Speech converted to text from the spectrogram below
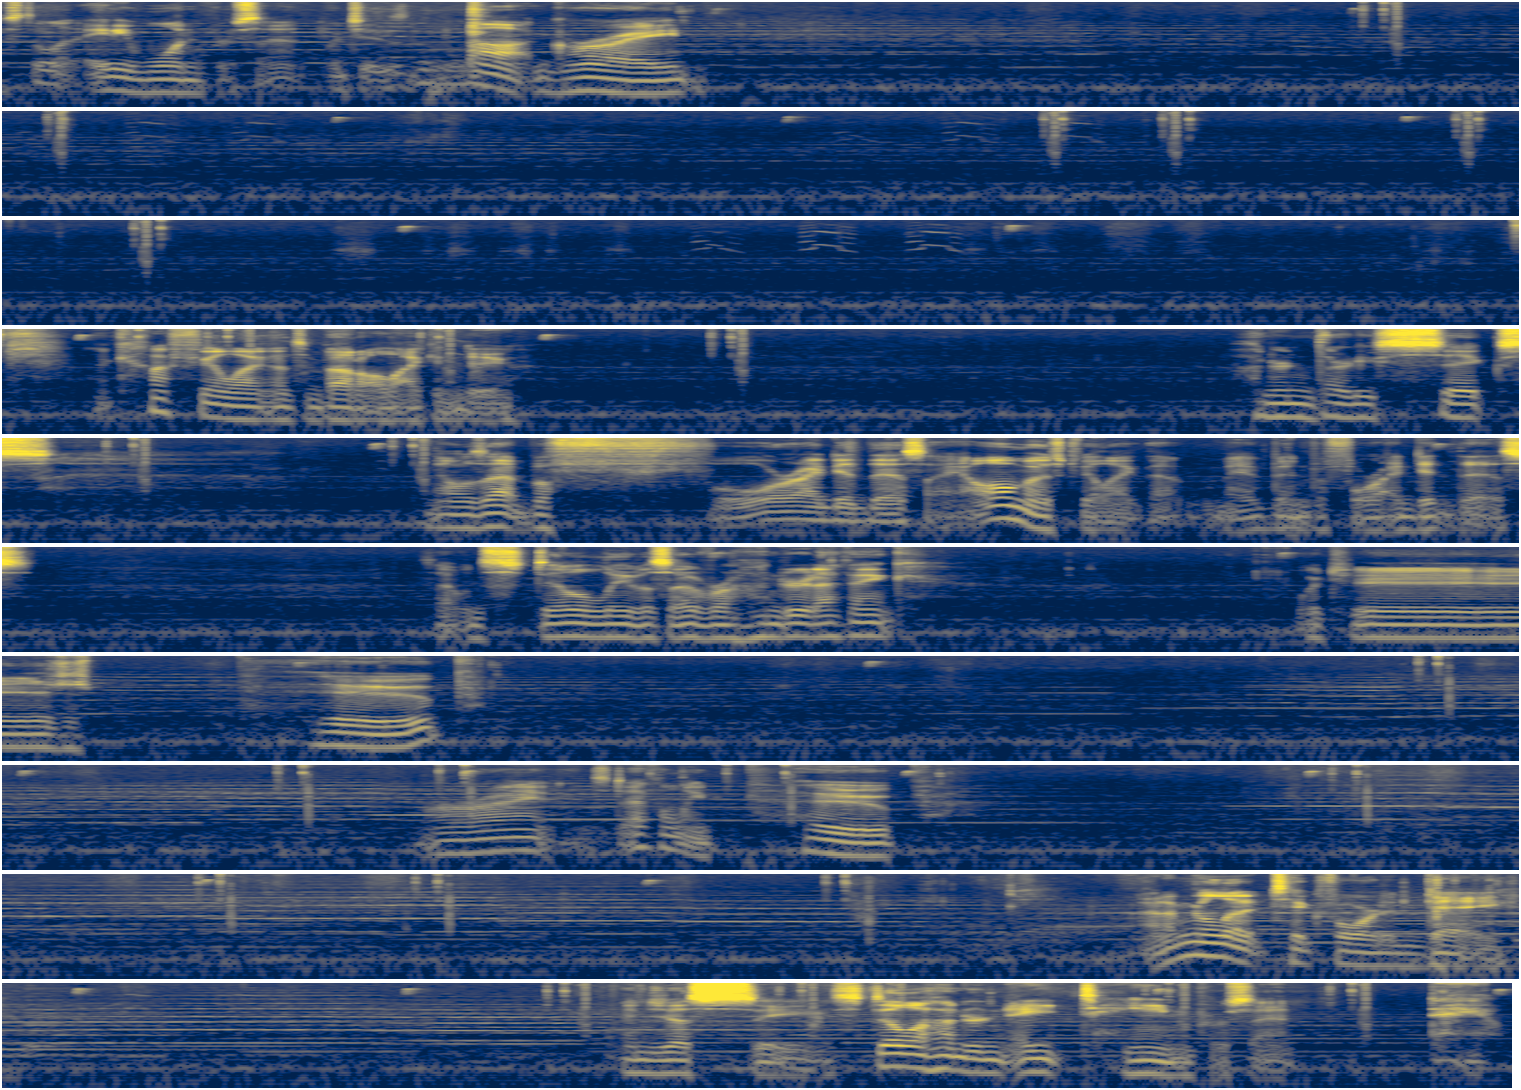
Still at 81%, which is not great. I feel like that's about all I can do. 136. Now, was that before I did this? I almost feel like that may have been before I did this. That would still leave us over 100, I think. Which is poop. Definitely poop. And I'm gonna let it tick forward a day. And just see. Still 118%. Damn.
